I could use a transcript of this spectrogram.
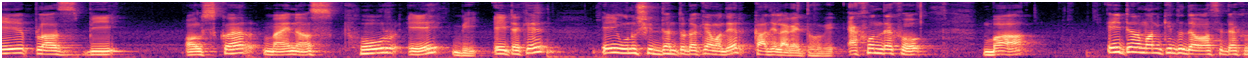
a plus b all square minus four a b এইটাকে, এই অনুসিদ্ধান্তটাকে আমাদের কাজে লাগাইতে হবে। এখন দেখো, বা এইটার মান কিন্তু দেওয়া আছে, দেখো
